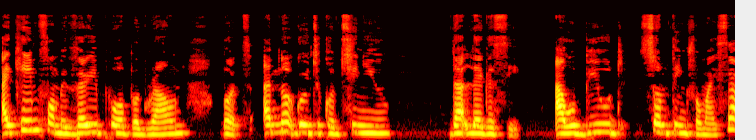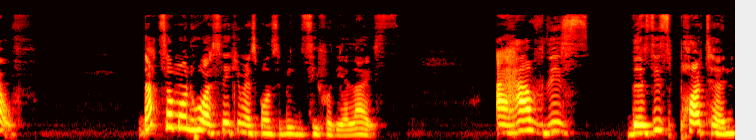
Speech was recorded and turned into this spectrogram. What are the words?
I came from a very poor background, but I'm not going to continue that legacy. I will build something for myself. That's someone who has taken responsibility for their lives. I have this, there's this pattern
